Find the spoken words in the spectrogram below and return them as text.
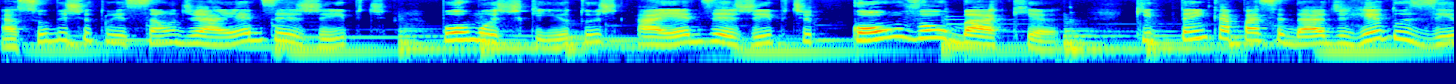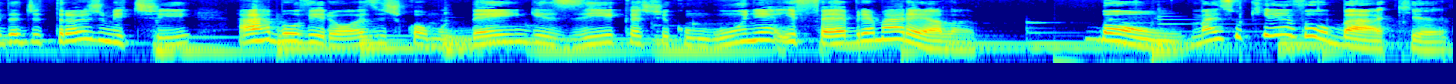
a substituição de Aedes aegypti por mosquitos Aedes aegypti com Wolbachia, que tem capacidade reduzida de transmitir arboviroses como dengue, zika, chikungunya e febre amarela. Bom, mas o que é Wolbachia?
